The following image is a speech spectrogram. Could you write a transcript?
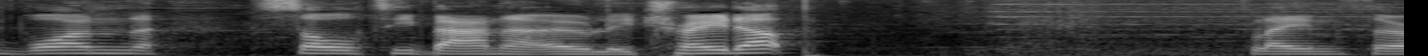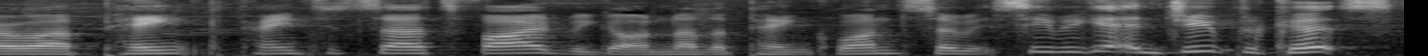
one Salty banner only trade up. Flamethrower pink painted certified. We got another pink one. So see, we're getting duplicates.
